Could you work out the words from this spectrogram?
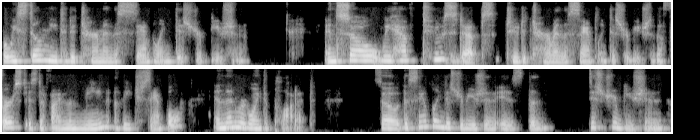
but we still need to determine the sampling distribution. And so we have two steps to determine the sampling distribution. The first is to find the mean of each sample, and then we're going to plot it. So the sampling distribution is the distribution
